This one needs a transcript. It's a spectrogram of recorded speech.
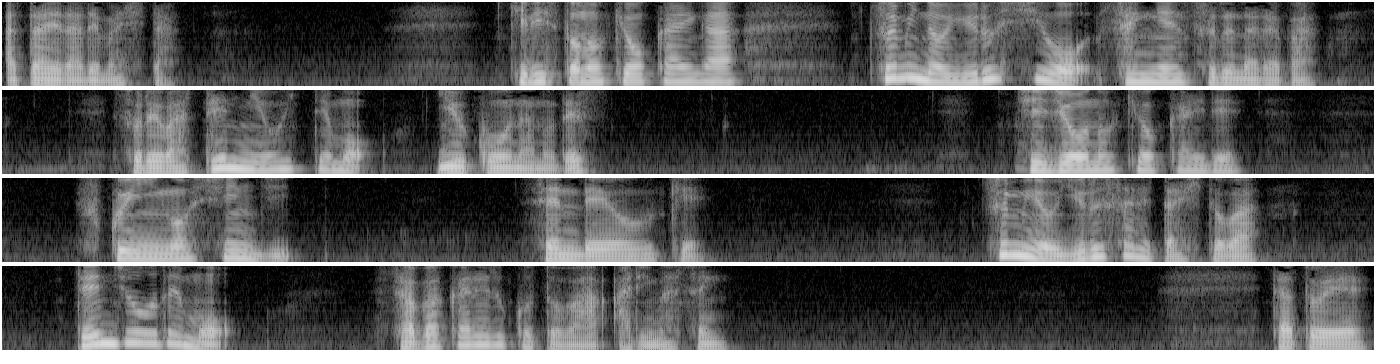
与えられました。キリストの教会が罪の許しを宣言するならば、それは天においても有効なのです。地上の教会で、福音を信じ、洗礼を受け、罪を許された人は、天上でも裁かれることはありません。たとえ、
